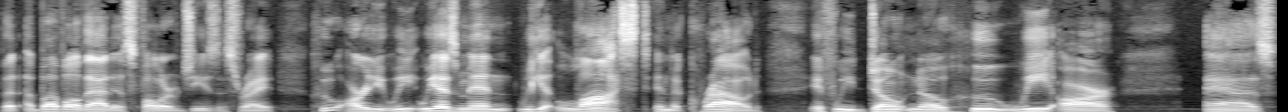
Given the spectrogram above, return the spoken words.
But above all that is follower of Jesus, right? Who are you? We we as men, we get lost in the crowd if we don't know who we are as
